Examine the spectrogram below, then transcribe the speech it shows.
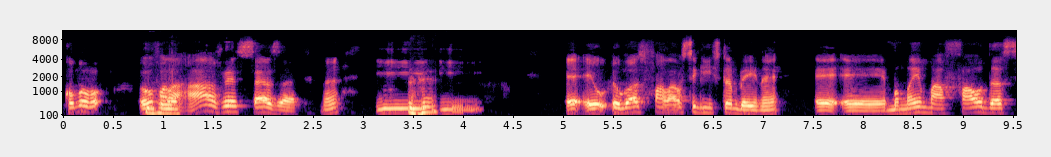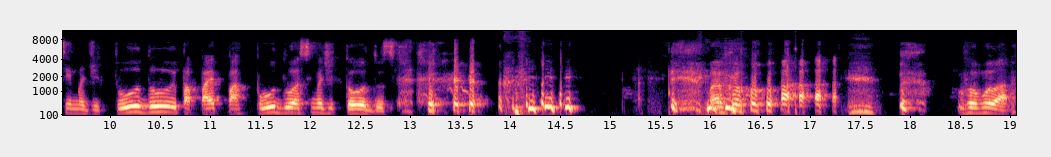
Como eu vou, eu vou falar, Ave César, né? E, e é, eu, eu gosto de falar o seguinte também, né? é, é, mamãe Mafalda acima de tudo e papai Papudo acima de todos. Mas vamos lá. Vamos lá.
